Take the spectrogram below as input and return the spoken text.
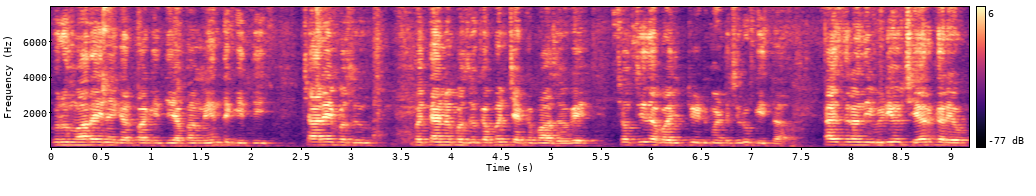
ਗੁਰੂ ਮਹਾਰਾਜ ਨੇ ਕਿਰਪਾ ਕੀਤੀ, ਆਪਾਂ ਮਿਹਨਤ ਕੀਤੀ। ਚਾਰੇ ਪਸ਼ੂ ਬਈ ਤਿੰਨ ਪਸ਼ੂ ਗੱਭਣ ਚੈੱਕ ਪਾਸ ਹੋ ਗਏ। ਚੌਥੀ ਦਾ ਬਾਈ ਟ੍ਰੀਟਮੈਂਟ ਸ਼ੁਰੂ ਕੀਤਾ। ਇਸ ਤਰ੍ਹਾਂ ਦੀ ਵੀਡੀਓ ਸ਼ੇਅਰ ਕਰਿਓ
